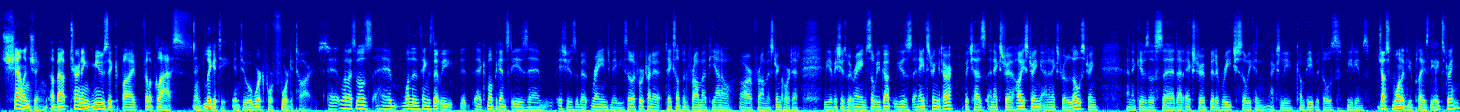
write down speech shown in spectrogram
challenging about turning music by Philip Glass and Ligeti into a work for four guitars? Uh, well, I suppose uh, one of the things that we uh, come up against is um, issues about range, maybe. So, if we're trying to take something from a piano or from a string quartet, we have issues with range. So, we've got we use an eight string guitar, which has an extra high string and an extra low string and it gives us uh, that extra bit of reach so we can actually compete with those mediums. Just one of you plays the eight string?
